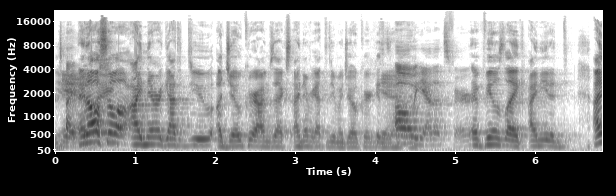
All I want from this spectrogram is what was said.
Yeah. type And of also, thing. I never got to do a Joker. I'm Zach. I never got to do my Joker because Yeah. oh yeah, that's fair. it feels like I needed. I,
